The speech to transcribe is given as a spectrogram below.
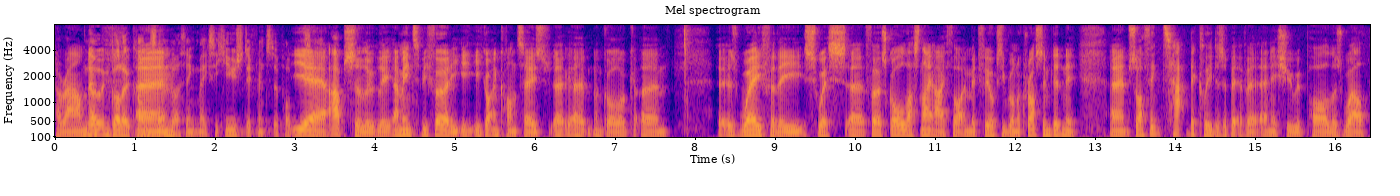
around no, him. N'Golo Kante, Um, who I think makes a huge difference to Pogba. Yeah, absolutely. I mean, to be fair, he, he got in Kante's uh, uh, N'Golo um, his way for the Swiss uh, first goal last night. I thought in midfield because he run across him, didn't he? Um, so I think tactically there's a bit of a, an issue with Paul as well.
